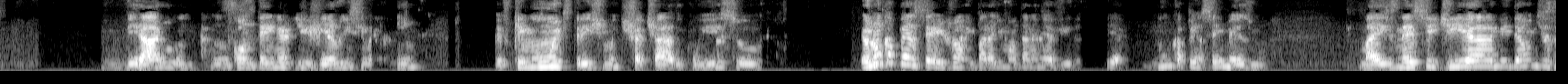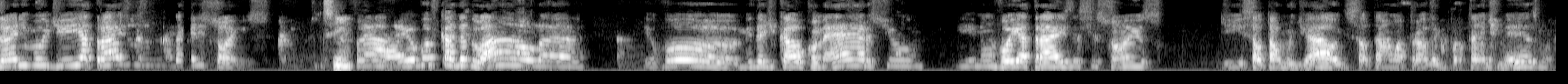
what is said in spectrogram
viraram um, um container de gelo em cima de mim. Eu fiquei muito triste, muito chateado com isso. Eu nunca pensei, João, em parar de montar na minha vida. Nunca pensei mesmo. Mas nesse dia me deu um desânimo de ir atrás daqueles sonhos. Sim. Eu falei, ah, eu vou ficar dando aula, eu vou me dedicar ao comércio e não vou ir atrás desses sonhos de saltar o mundial, de saltar uma prova importante mesmo.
